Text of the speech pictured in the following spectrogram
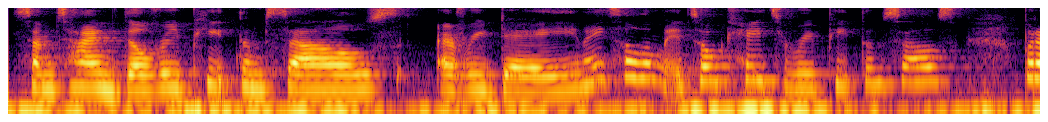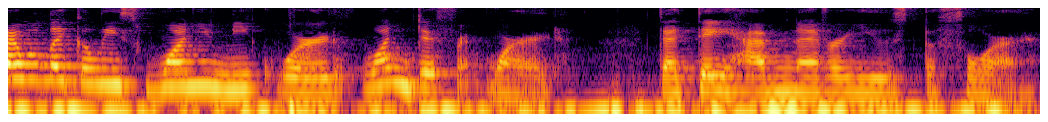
Sometimes they'll repeat themselves every day, and I tell them it's okay to repeat themselves, but I would like at least one unique word, one different word that they have never used before,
